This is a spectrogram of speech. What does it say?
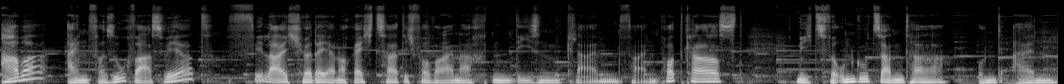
Aber ein Versuch war es wert. Vielleicht hört er ja noch rechtzeitig vor Weihnachten diesen kleinen, feinen Podcast. Nichts für ungut, Santa und ein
